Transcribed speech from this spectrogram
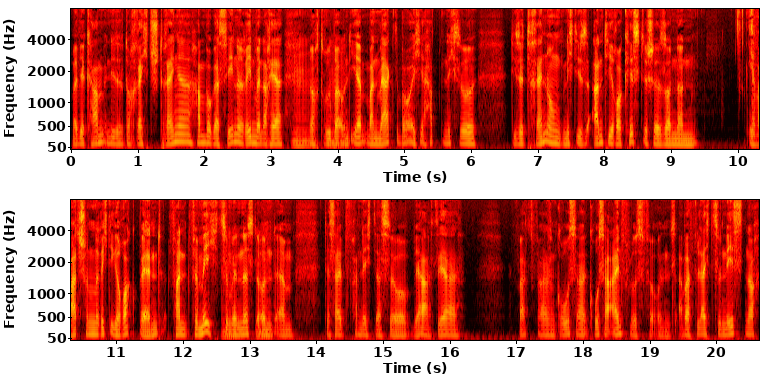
weil wir kamen in diese doch recht strenge Hamburger Szene, reden wir nachher mhm. noch drüber. Mhm. Und ihr, man merkte bei euch, ihr habt nicht so diese Trennung, nicht dieses antirockistische, sondern ihr wart schon eine richtige Rockband, fand für mich mhm. zumindest. Mhm. Und ähm, deshalb fand ich das so, ja, sehr, war, war ein großer, großer Einfluss für uns. Aber vielleicht zunächst noch,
